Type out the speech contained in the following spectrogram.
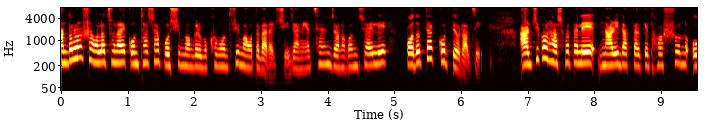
আন্দোলন সমালোচনায় কোণঠাসা পশ্চিমবঙ্গের মুখ্যমন্ত্রী মমতা ব্যানার্জি জানিয়েছেন, জনগণ চাইলে পদত্যাগ করতেও রাজি। আরজিকর হাসপাতালে নারী ডাক্তারকে ধর্ষণ ও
